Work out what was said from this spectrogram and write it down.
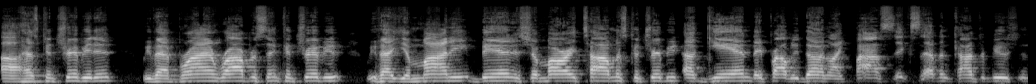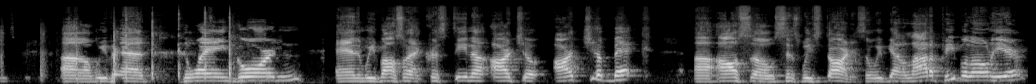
uh, has contributed. We've had Brian Robertson contribute. We've had Yamani, Ben, and Shamari Thomas contribute again. They probably done like five, six, seven contributions. Uh, we've had Dwayne Gordon, and we've also had Christina Archer Archibek uh, also since we started. So we've got a lot of people on here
